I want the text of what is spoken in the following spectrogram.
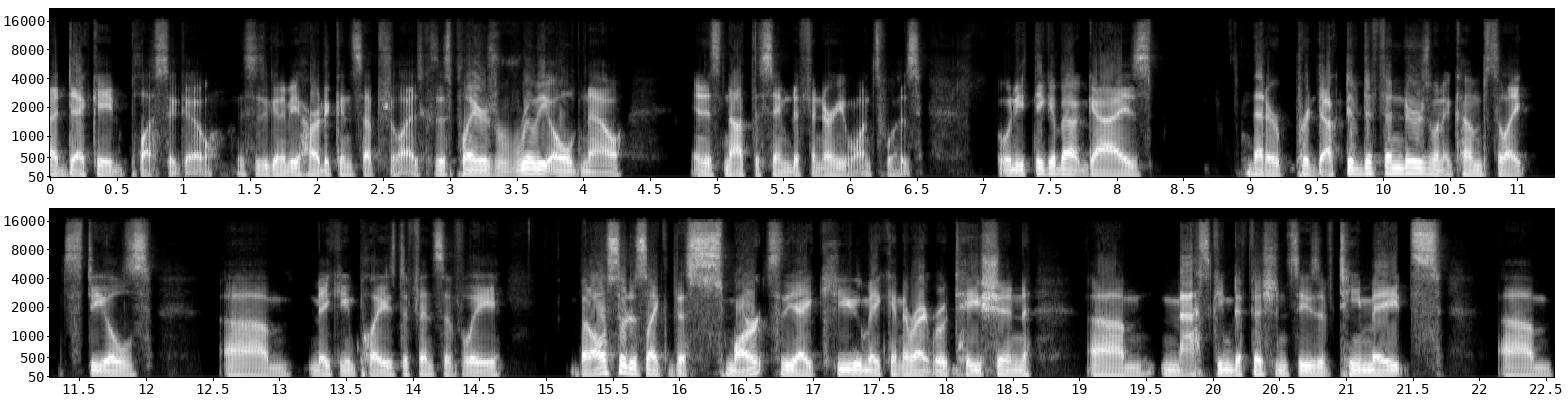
a decade plus ago. This is going to be hard to conceptualize because this player is really old now, and it's not the same defender he once was. But when you think about guys that are productive defenders when it comes to like steals, um, making plays defensively, but also just like the smarts, the IQ, making the right rotation, um, masking deficiencies of teammates, um,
